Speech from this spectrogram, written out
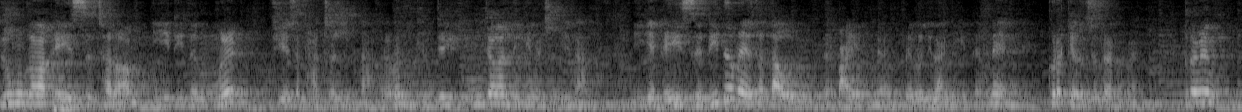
누군가가 베이스처럼 이 리듬을 뒤에서 받쳐준다. 그러면 굉장히 웅장한 느낌을 줍니다. 이게 베이스 리듬에서 따온 마이 멜로디가 아니기 때문에 그렇게 연습을 하는 거예요. 그러면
